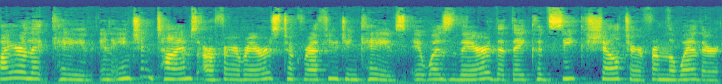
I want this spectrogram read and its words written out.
Firelit Cave. In ancient times, our forebears took refuge in caves. It was there that they could seek shelter from the weather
